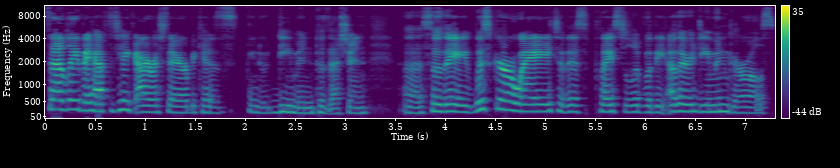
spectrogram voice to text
sadly they have to take Iris there because you know demon possession. Uh, so they whisk her away to this place to live with the other demon girls,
